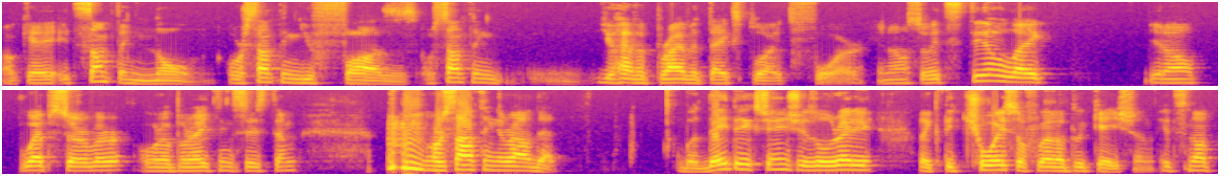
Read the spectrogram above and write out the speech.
Okay, it's something known or something you fuzz or something you have a private exploit for. You know, so it's still like you know web server or operating system or something around that. But data exchange is already like the choice of web application. It's not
